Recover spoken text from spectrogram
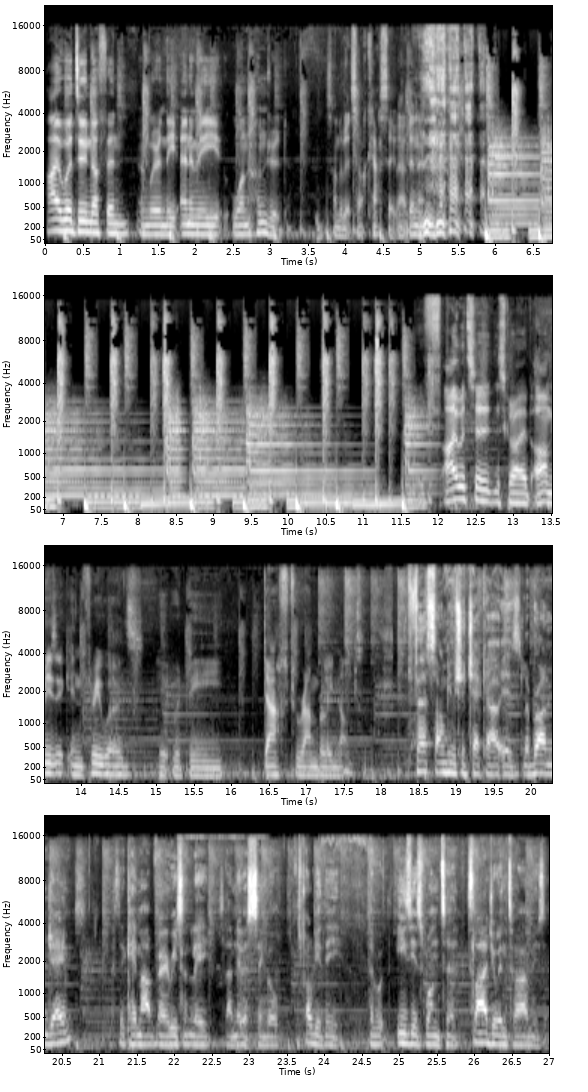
Hi, we're Do Nothing, and we're in the NME 100. Sounded a bit sarcastic, that didn't it? if I were to describe our music in three words, it would be daft, rambly nonsense. First song people should check out is LeBron James, because it came out very recently. It's their newest single. It's probably the, the easiest one to slide you into our music.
